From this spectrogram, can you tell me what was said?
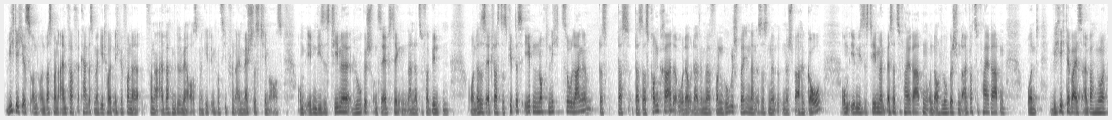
wichtig ist und, und was man einfach kann, dass man geht heute nicht mehr von einer, von einer einfachen Mittelwehr aus. Man geht im Prinzip von einem Mesh-System aus, um eben die Systeme logisch und selbstdenkend miteinander zu verbinden. Und das ist etwas, das gibt es eben noch nicht so lange. Das, das, das, das kommt gerade oder, oder wenn wir von Google sprechen, dann ist es eine, eine Sprache Go um eben die Systeme besser zu verheiraten und auch logisch und einfach zu verheiraten. Und wichtig dabei ist einfach nur,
